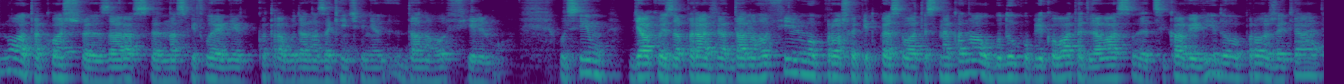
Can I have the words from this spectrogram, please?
Ну, а також е, зараз е, на світлині, котра буде на закінченні даного фільму. Усім дякую за перегляд даного фільму. Прошу підписуватись на канал. Буду публікувати для вас е, цікаві відео про життя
